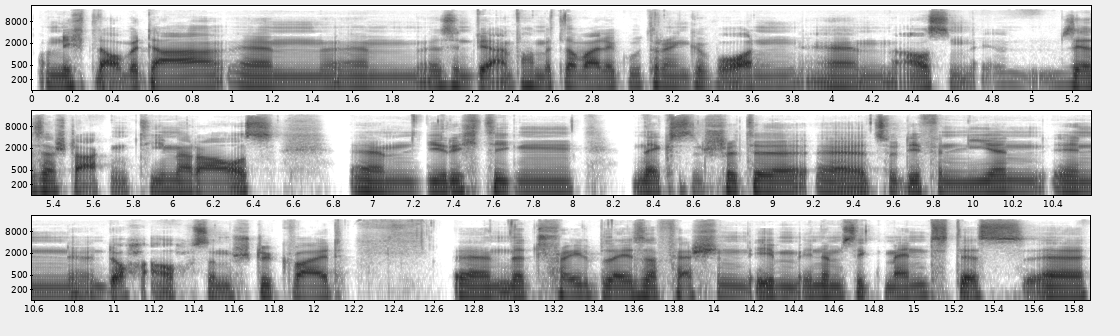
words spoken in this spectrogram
Und ich glaube, da ähm, ähm, sind wir einfach mittlerweile gut drin geworden geworden, ähm, aus einem sehr, sehr starken Team heraus, ähm, die richtigen nächsten Schritte äh, zu definieren in doch auch so ein Stück weit äh, eine Trailblazer-Fashion eben in einem Segment, das äh,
